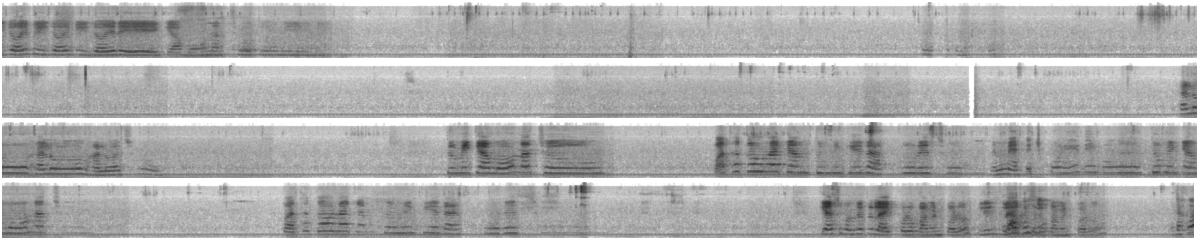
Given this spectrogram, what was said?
বিজয় বিজয় বিজয় বিজয় রে কেমন তুমি কেমন আছো? কথা কও না কেন তুমি কি রাগ করেছ? আমি মেসেজ করে দেব তুমি কেমন আছো? কথা কও না কেন তুমি কি রাগ করেছ? কে আছো বন্ধু একটু লাইক করো কমেন্ট করো প্লিজ লাইক করো কমেন্ট করো। দেখো।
